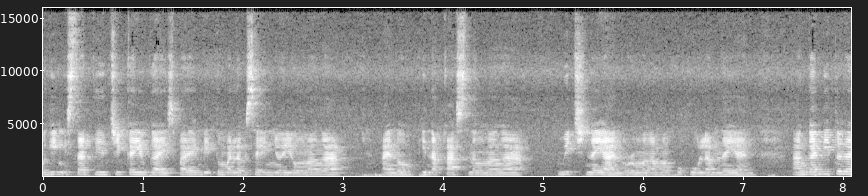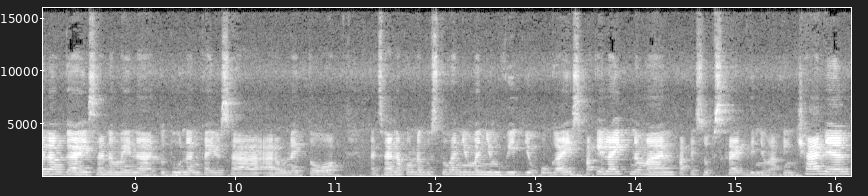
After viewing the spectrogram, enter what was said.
maging strategic kayo guys para hindi tumalab sa inyo yung mga ano, kinakas ng mga witch na yan or mga mangkukulam na yan. Hanggang dito na lang guys. Sana may natutunan kayo sa araw na ito. At sana kung nagustuhan nyo man yung video ko guys, paki-like naman, paki-subscribe din yung aking channel.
